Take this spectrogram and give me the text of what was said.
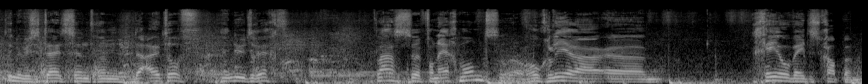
Het universiteitscentrum De Uithof in Utrecht. Klaas eh, van Egmond, hoogleraar eh, geowetenschappen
